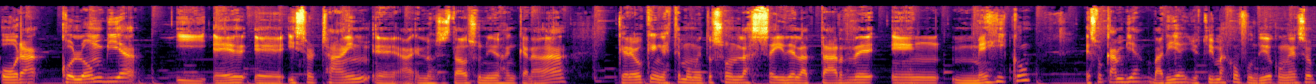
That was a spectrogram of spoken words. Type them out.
hora Colombia y eh, eh, Easter Time en los Estados Unidos, en Canadá. Creo que en este momento son las 6 de la tarde en México. Eso cambia, varía. Yo estoy más confundido con eso,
